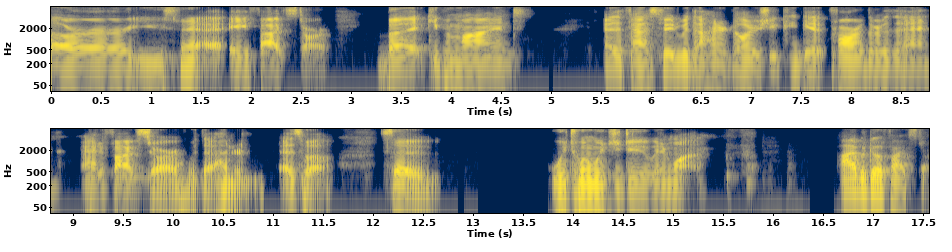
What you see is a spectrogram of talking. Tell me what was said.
or you spent a five star but keep in mind at the fast food with that hundred dollars you can get farther than at a five star with that hundred as well so which one would you do and why I would go five star.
